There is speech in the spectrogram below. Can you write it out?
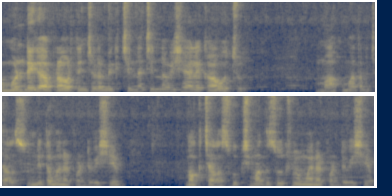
మొండిగా ప్రవర్తించడం మీకు చిన్న చిన్న విషయాలే కావచ్చు. మాకు మాత్రం చాలా సున్నితమైనటువంటి విషయం. మాకు చాలా సూక్ష్మత సూక్ష్మమైనటువంటి విషయం.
